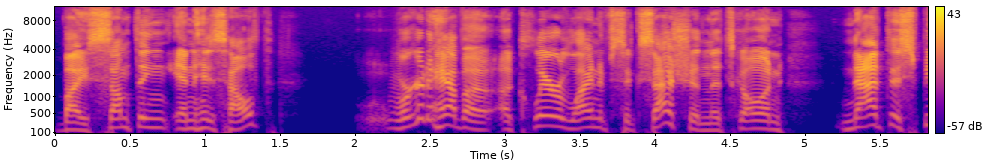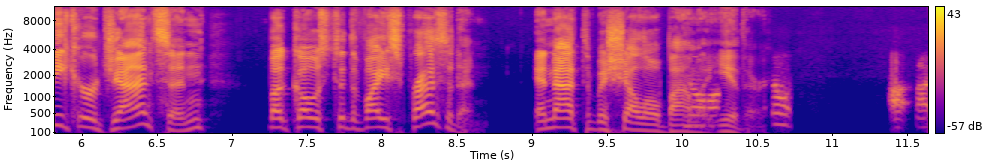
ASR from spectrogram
by something in his health, we're going to have a, a clear line of succession that's going not to Speaker Johnson, but goes to the vice president, and not to Michelle Obama No, either. I don't, I,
